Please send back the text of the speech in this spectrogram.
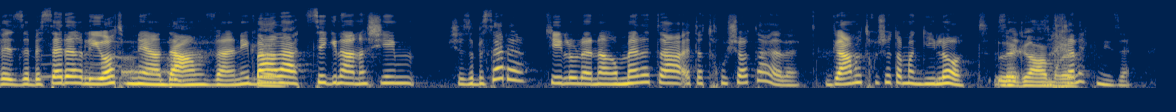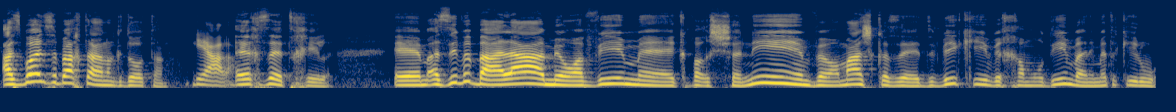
וזה בסדר להיות בני אדם, ואני באה כן. להציג לאנשים שזה בסדר, כאילו לנרמל את, ה, את התחושות האלה. גם התחושות המגעילות. זה- לגמרי. זה חלק מזה. אז בואי נספר לך את האנקדוטה. יאללה. איך זה התחיל. אמ, אז היא ובעלה מאוהבים אה, כבר שנים, וממש כזה דביקי וחמודים, ואני מתה כאילו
